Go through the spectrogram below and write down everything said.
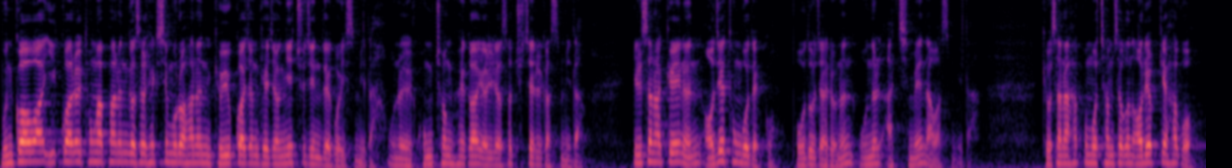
문과와 이과를 통합하는 것을 핵심으로 하는 교육과정 개정이 추진되고 있습니다. 오늘 공청회가 열려서 취재를 갔습니다. 일선학교에는 어제 통보됐고 보도자료는 오늘 아침에 나왔습니다. 교사나 학부모 참석은 어렵게 하고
